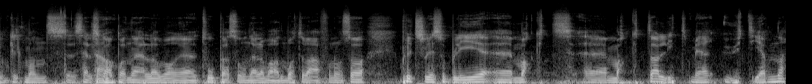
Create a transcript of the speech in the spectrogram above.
enkeltmannsselskapene eller bare to personer eller hva det måtte være for noe. Så plutselig så blir eh, makt, eh, makta litt mer utjevna.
